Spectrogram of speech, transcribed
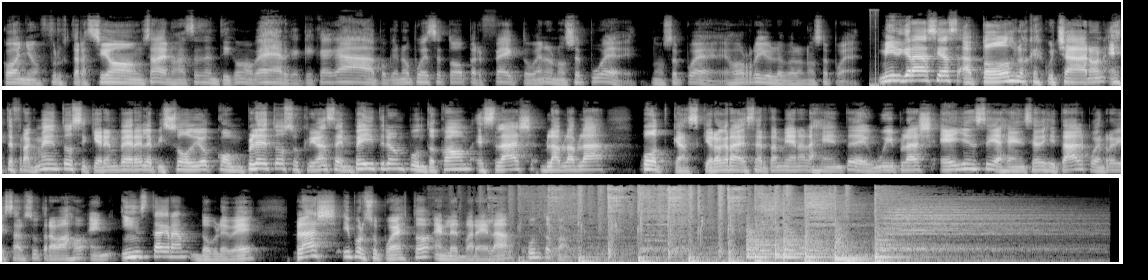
coño, frustración, ¿sabes? Nos hace sentir como, verga, qué cagada, porque no puede ser todo perfecto. Bueno, no se puede, no se puede. Es horrible, pero no se puede. Mil gracias a todos los que escucharon este fragmento. Si quieren ver el episodio completo, suscríbanse en patreon.com slash bla bla bla podcast. Quiero agradecer también a la gente de Whiplash Agency, agencia digital. Pueden revisar su trabajo en Instagram, wplash y por supuesto en ledvarela.com.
